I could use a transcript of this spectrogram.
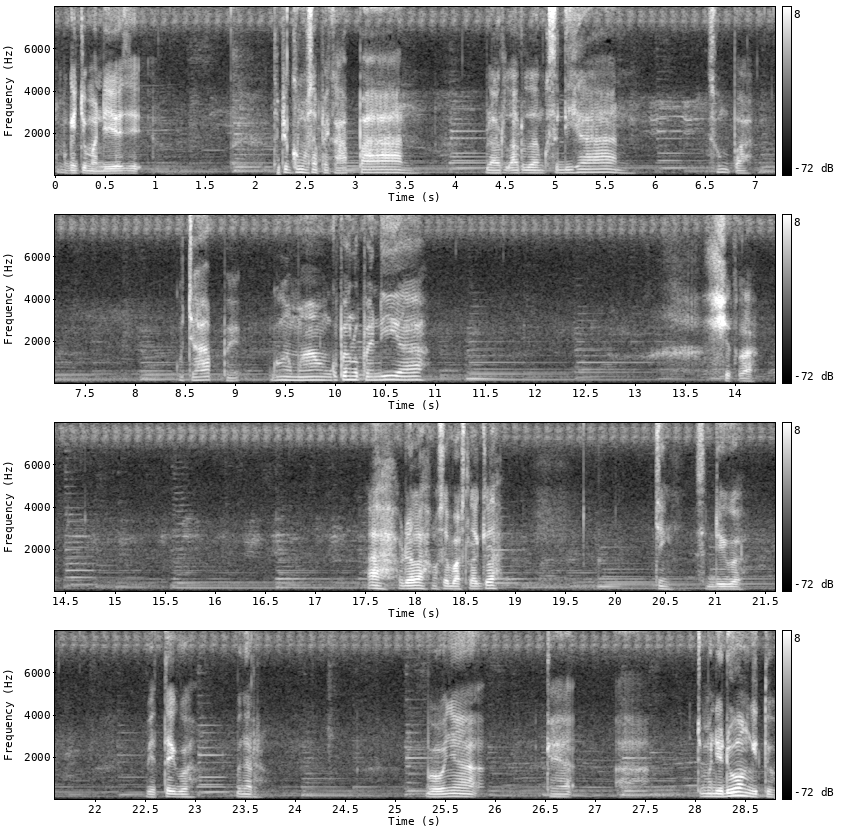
mungkin cuma dia sih. Tapi gue mau sampai kapan? Berlarut-larut dalam kesedihan. Sumpah. Gue capek. Gue nggak mau. Gue pengen lupain dia. Shit lah ah udahlah nggak usah bahas lagi lah. Cing sedih gue bete gue bener. Baunya kayak uh, cuman dia doang gitu.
